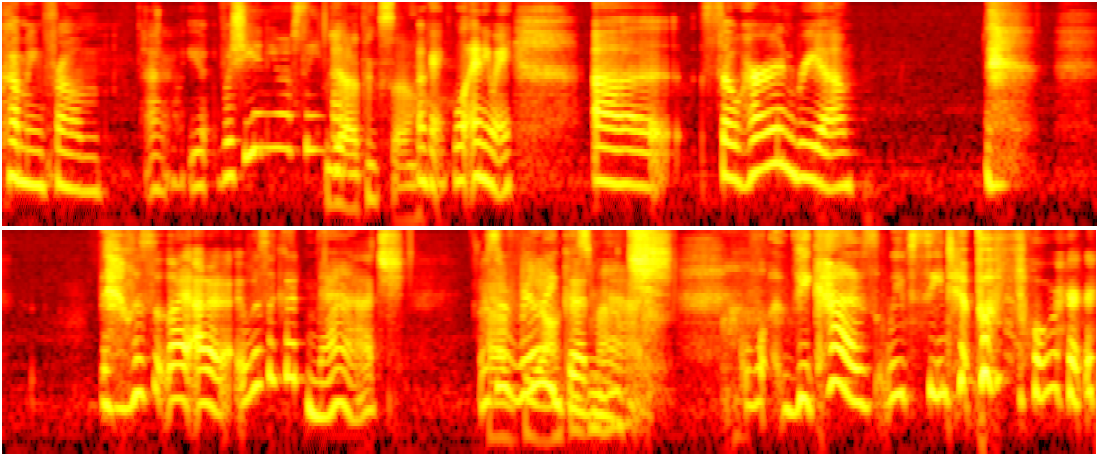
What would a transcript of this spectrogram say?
coming from I don't know. Was she in UFC? yeah, I think so. Okay. Well, anyway, uh, so her and Rhea, it was like I don't know. It was a good match. It was Uh, a really Bianca's good match. match, because we've seen it before.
